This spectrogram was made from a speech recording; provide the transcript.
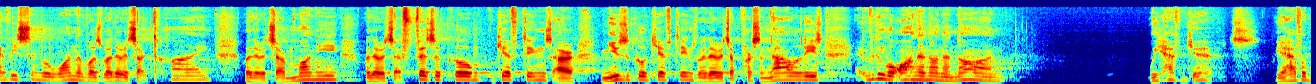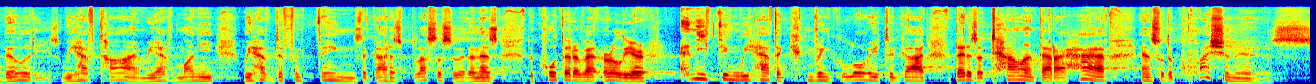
every single one of us, whether it's our time, whether it's our money, whether it's our physical giftings, our musical giftings, whether it's our personalities, we can go on and on and on. We have gifts. We have abilities, we have time, we have money, we have different things that God has blessed us with. And as the quote that I read earlier, anything we have that can bring glory to God, that is a talent that I have. And so the question is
